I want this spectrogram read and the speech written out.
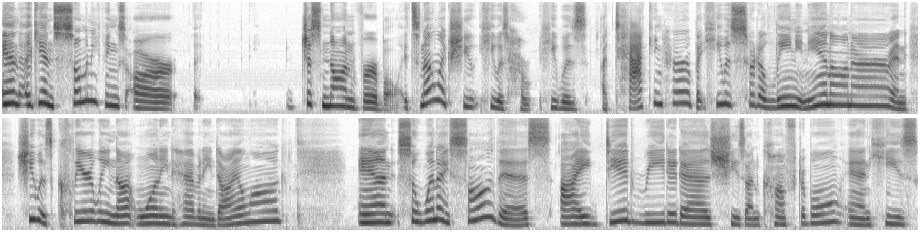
And again, so many things are just nonverbal. It's not like she he was he was attacking her, but he was sort of leaning in on her, and she was clearly not wanting to have any dialogue. And so when I saw this, I did read it as she's uncomfortable and he's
